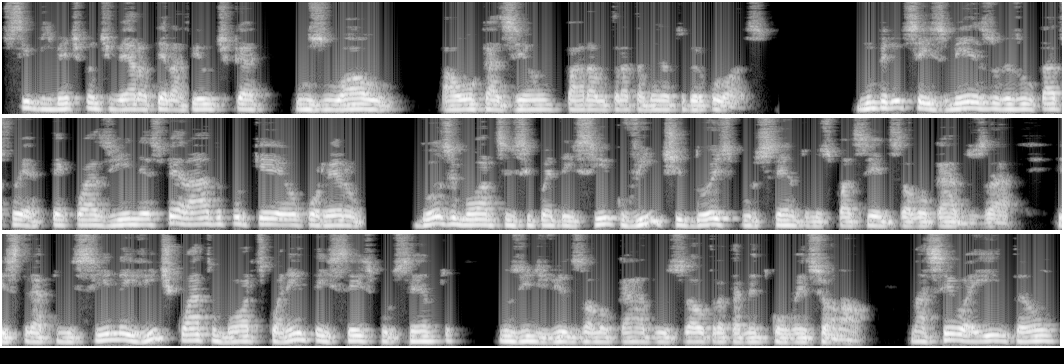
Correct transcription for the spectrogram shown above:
simplesmente mantiveram a terapêutica usual à ocasião para o tratamento da tuberculose. Num período de seis meses, o resultado foi até quase inesperado, porque ocorreram 12 mortes em 55, 22% nos pacientes alocados a streptomicina e 24 mortes, 46% nos indivíduos alocados ao tratamento convencional. Nasceu aí, então,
